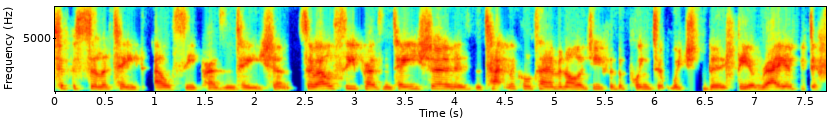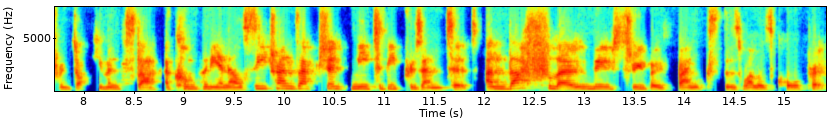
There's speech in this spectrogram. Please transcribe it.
to facilitate LC presentation. So, LC presentation is the technical terminology for the point at which the, the array of different documents that accompany an LC transaction need to be presented. And that flow moves through both banks as well as corporates.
